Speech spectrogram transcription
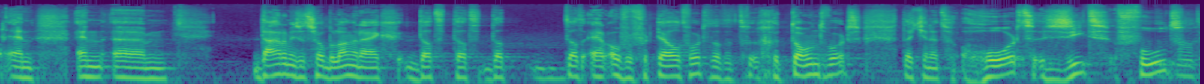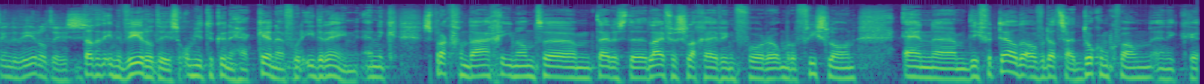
En, en ehm, daarom is het zo belangrijk dat, dat, dat, dat er over verteld wordt, dat het getoond wordt, dat je het hoort, ziet, voelt. Dat het in de wereld is. Dat het in de wereld is, om je te kunnen herkennen voor iedereen. En ik sprak vandaag iemand ehm, tijdens de live-verslaggeving voor uh, Omroep Friesland. En ehm, die vertelde over dat ze uit Dokkum kwam. En ik, uh,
